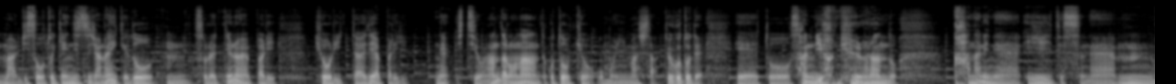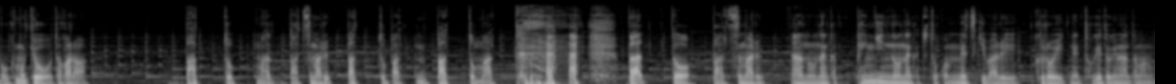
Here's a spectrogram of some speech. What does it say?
んまあ理想と現実じゃないけど、うん、それっていうのはやっぱり表裏一体でやっぱりね必要なんだろうななんてことを今日思いました。ということでえっ、ー、とサンリオピューロランドかなりねいいですね。うん僕も今日だからバット、ま、バツ丸？バットババットマ バットバツ丸？あのなんかペンギンのなんかちょっとこう目つき悪い黒いねトゲトゲの頭の。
